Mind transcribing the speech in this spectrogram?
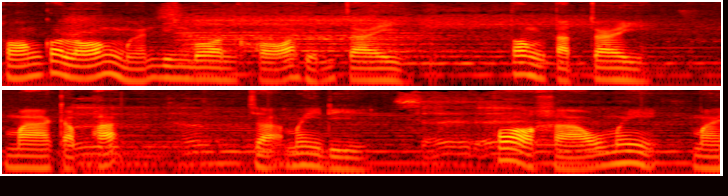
ท้องก็ร้องเหมือนวิงบอลขอเห็นใจ ต้องตัดใจมากับพระจะไม่ดี พ่อขาวไม่ ใหม่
